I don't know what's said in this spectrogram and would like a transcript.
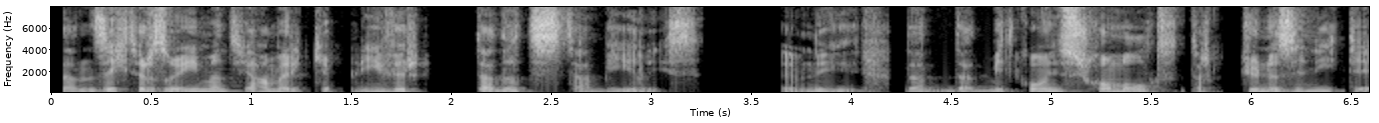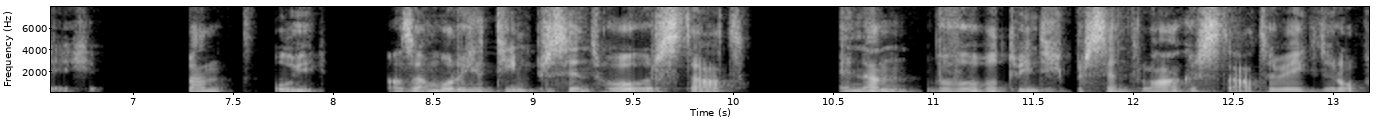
dan zegt er zo iemand, ja, maar ik heb liever dat het stabiel is. Dat, dat bitcoin schommelt, daar kunnen ze niet tegen. Want oei, als dat morgen 10% hoger staat en dan bijvoorbeeld 20% lager staat de week erop,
